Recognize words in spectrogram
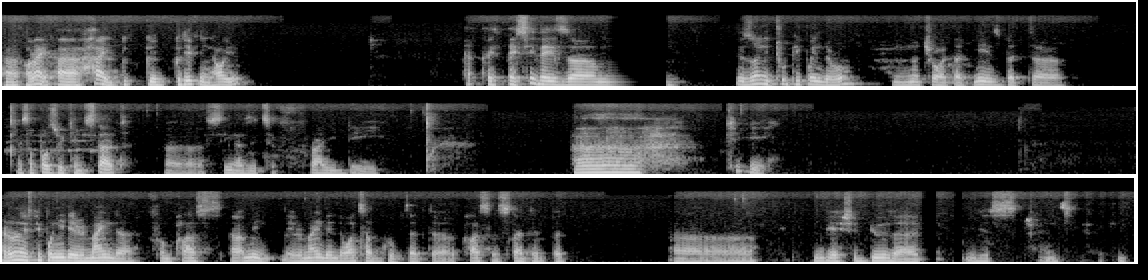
Uh, all right. Uh, hi. Good, good, good evening. How are you? I, I see there's um, there's only two people in the room. I'm not sure what that means, but uh, I suppose we can start, uh, seeing as it's a Friday. Uh, okay. I don't know if people need a reminder from class. Uh, I mean, a reminder in the WhatsApp group that class has started, but uh, maybe I should do that. Let me just try and see if I can.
